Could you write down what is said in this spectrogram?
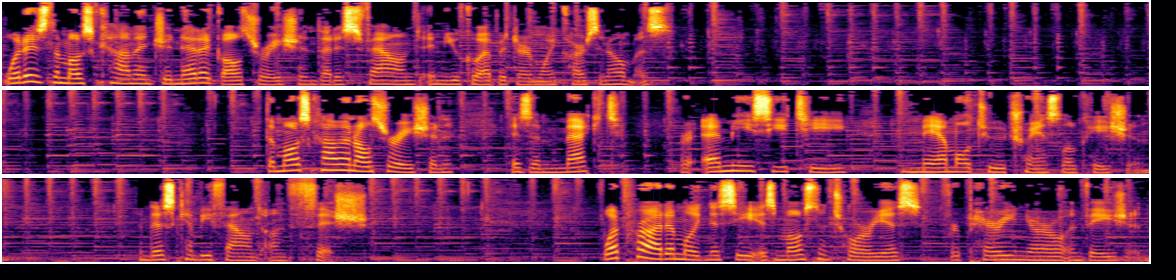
What is the most common genetic alteration that is found in mucoepidermoid carcinomas? The most common alteration is a MECT or MECT MAML2 translocation, and this can be found on FISH. What parotid malignancy is most notorious for perineural invasion?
